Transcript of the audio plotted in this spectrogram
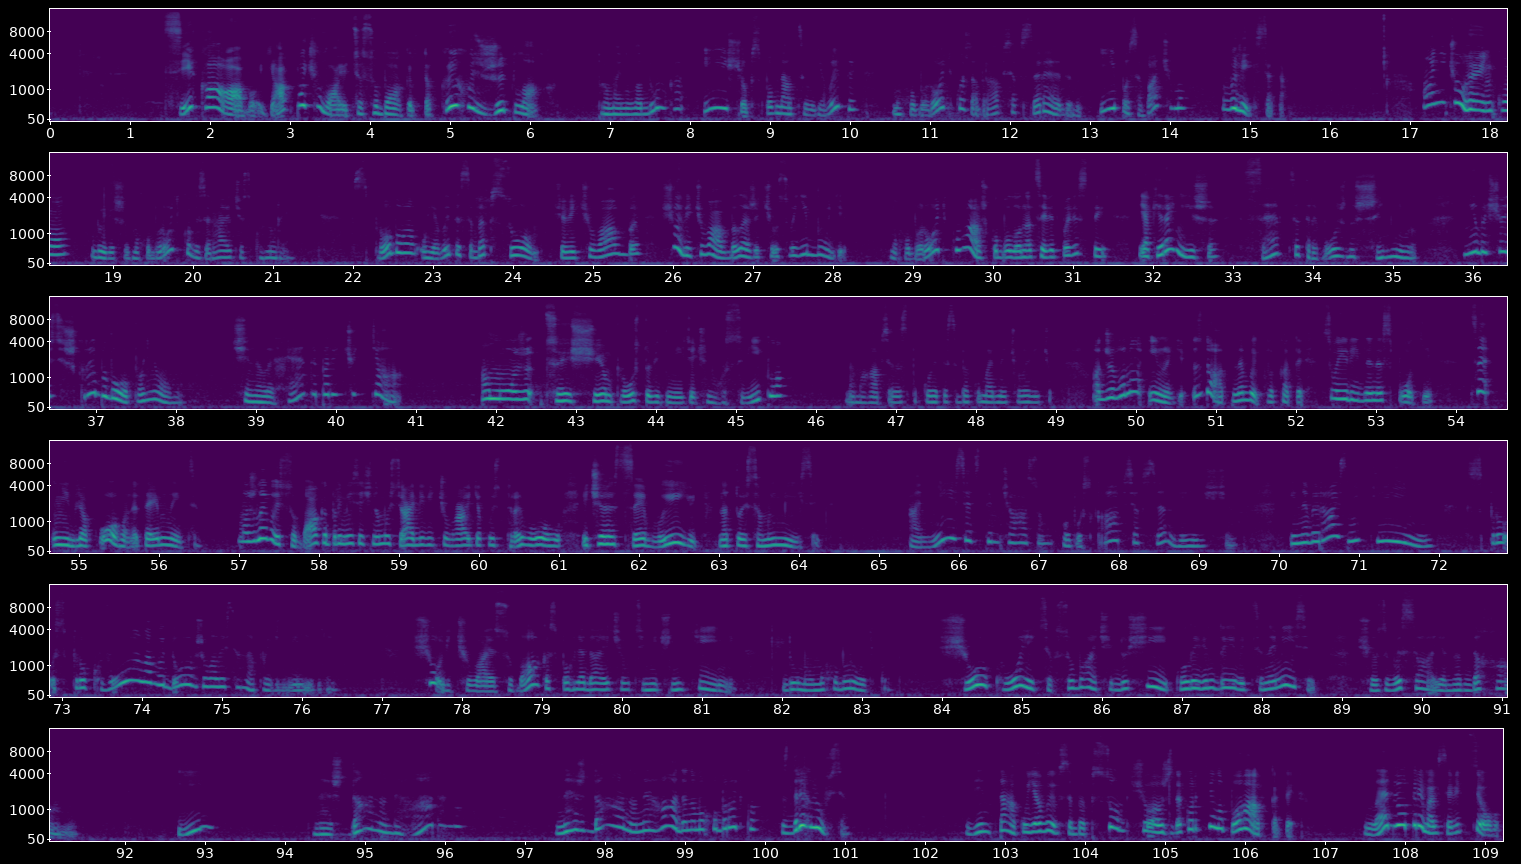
Цікаво, як почуваються собаки в таких ось житлах, промайнула думка, і, щоб сповна це уявити, Мухобородько забрався всередину і по собачому вилікся там. А нічогенько, вирішив Мухобородько, визираючи з конури. Спробував уявити себе псом, що відчував би, що відчував би, лежачи у своїй буді. Мухобородьку важко було на це відповісти, як і раніше. Серце тривожно щеміло, ніби щось шкребло по ньому. Чи не лихе те перечуття? А може, це ще просто від місячного світла? намагався заспокоїти себе кумедний чоловічок. Адже воно іноді здатне викликати своєрідний неспокій. Це ні для кого не таємниця. Можливо, і собаки при місячному сяйві відчувають якусь тривогу і через це виють на той самий місяць. А місяць тим часом опускався все нижче, і невиразні тіні спро... спроквола видовжувалися на подвір'ї. Що відчуває собака, споглядаючи у ці нічні тіні? думав Мохобородько. Що коїться в собачій душі, коли він дивиться на місяць, що звисає над дахами? І неждано, негадано, неждано, негадано Мохобородько здригнувся. Він так уявив себе псом, що аж закортіло погавкати. Ледве утримався від цього.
